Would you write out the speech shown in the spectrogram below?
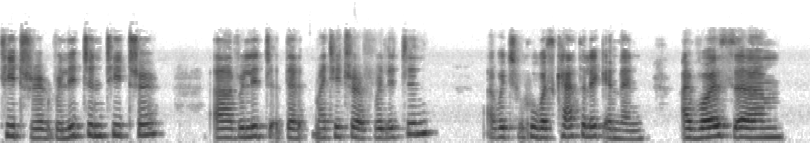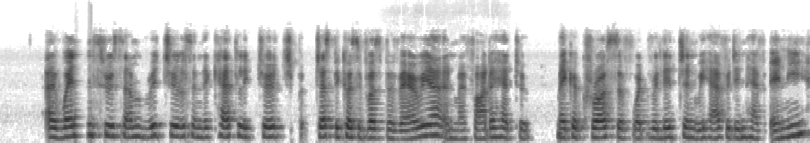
teacher, religion teacher, uh, religion, the, my teacher of religion, uh, which who was Catholic, and then I was um, I went through some rituals in the Catholic Church just because it was Bavaria, and my father had to make a cross of what religion we have. We didn't have any.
